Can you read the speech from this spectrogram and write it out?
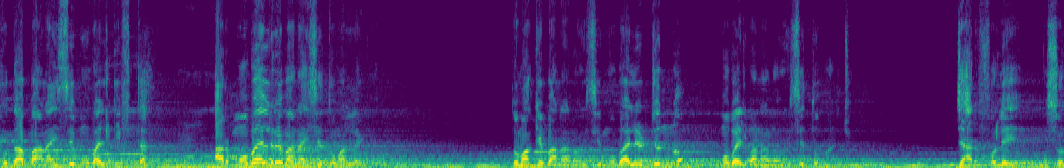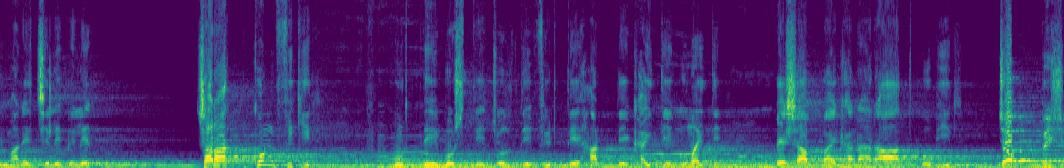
খোদা বানাইছে মোবাইল টিপটা আর মোবাইল রে বানাইছে তোমার লাগে। তোমাকে বানানো হয়েছে মোবাইলের জন্য মোবাইল বানানো হয়েছে তোমার জন্য। যার ফলে মুসলমানের ছেলে পেলের সারাক্ষণ ফিকির, উঠতে, বসতে, চলতে, ফিরতে, হাঁটতে, খাইতে, ঘুমাইতে পেশাব পায়খানা, রাত গভীর, চব্বিশ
